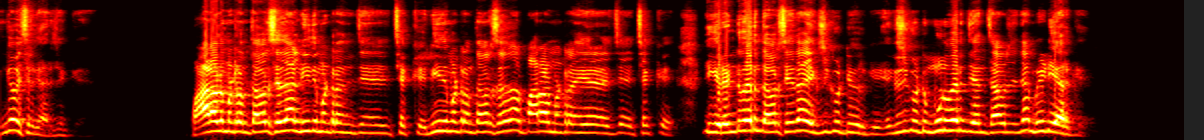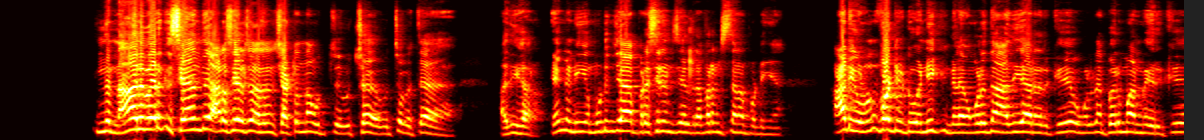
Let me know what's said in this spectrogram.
எங்கே வச்சிருக்காரு செக் பாராளுமன்றம் தவறு செய்தால் நீதிமன்றம் செக்கு. நீதிமன்றம் தவறு செய்தால் பாராளுமன்றம் செக்கு. நீங்கள் ரெண்டு பேரும் தவறு செய்தால் எக்ஸிக்யூட்டிவ் இருக்குது எக்ஸிக்யூட்டிவ் மூணு பேரும் சேர்ந்து தவறு செஞ்சால் மீடியா இருக்குது இந்த நாலு பேருக்கு சேர்ந்து அரசியல் சாசன சட்டம் தான் உச்ச உச்ச உச்சபட்ச அதிகாரம். எங்கே நீங்கள் முடிஞ்சால் பிரசிடென்சியல் ரெஃபரன்ஸ் தானே போட்டீங்க. ஆர்டிகல் ஒன் ஃபார்ட்டி டூ நீக்குங்களேன். உங்களுக்கு தான் அதிகாரம் இருக்குது உங்களுக்கு தான் பெரும்பான்மை இருக்குது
